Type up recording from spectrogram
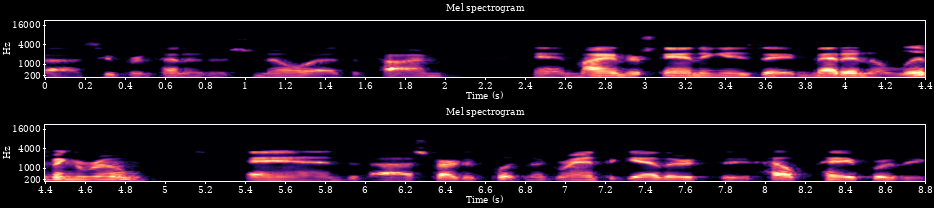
uh, superintendent of Chenoa at the time, and my understanding is they met in a living room and uh, started putting a grant together to help pay for the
